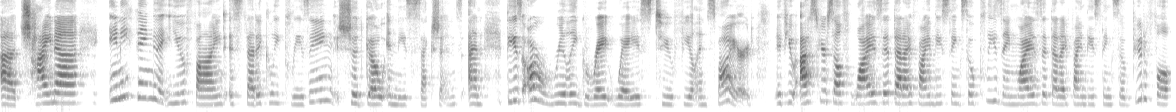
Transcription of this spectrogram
uh, china, anything that you find aesthetically pleasing should go in these sections. And these are really great ways to feel inspired. If you ask yourself, why is it that I find these things so pleasing? Why is it that I find these things so beautiful?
